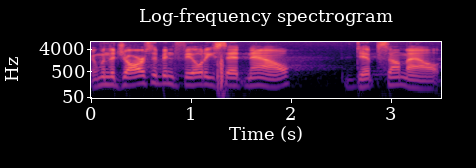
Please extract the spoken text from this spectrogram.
And when the jars had been filled, he said, Now dip some out.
